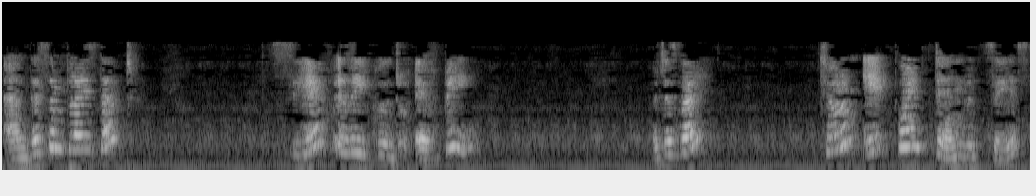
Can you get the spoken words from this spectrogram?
and this implies that CF is equal to FB which is by theorem 8.10 which says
